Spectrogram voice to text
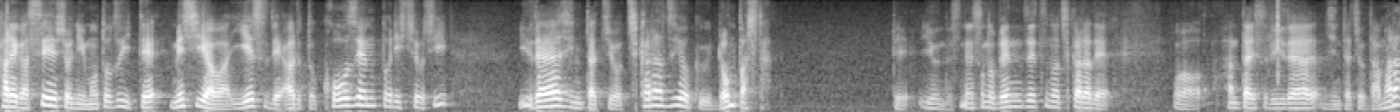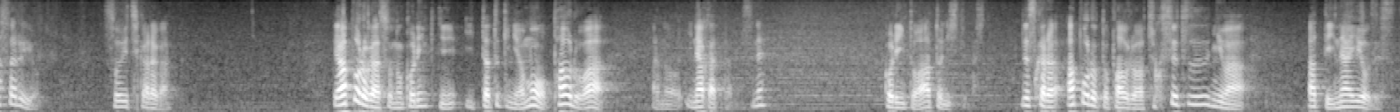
彼が聖書に基づいてメシアはイエスであると公然と立証しユダヤ人たちを力強く論破した。って言うんですね。その弁舌の力で反対するユダヤ人たちを黙らさるよ。そういう力が。あるでアポロがそのコリントに行った時にはもうパウロはあのいなかったんですね。コリントは後にしてました。ですからアポロとパウロは直接には会っていないようです。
